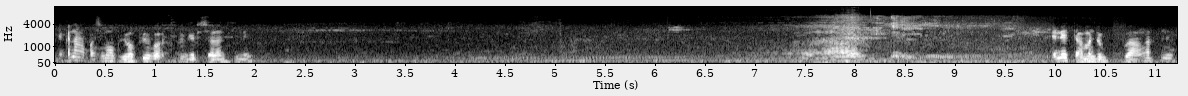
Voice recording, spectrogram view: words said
ya kenapa sih mobil-mobil kok di pinggir jalan gini? Ini udah mendung banget nih.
